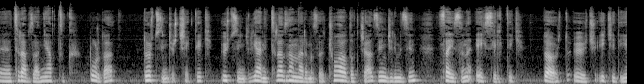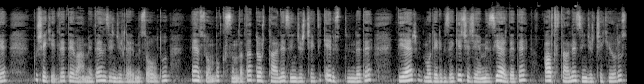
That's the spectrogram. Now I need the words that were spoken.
e, trabzan yaptık. Burada dört zincir çektik. 3 zincir. Yani trabzanlarımızı çoğaldıkça zincirimizin sayısını eksilttik. 4 3 2 diye bu şekilde devam eden zincirlerimiz oldu. En son bu kısımda da 4 tane zincir çektik. En üstünde de diğer modelimize geçeceğimiz yerde de 6 tane zincir çekiyoruz.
